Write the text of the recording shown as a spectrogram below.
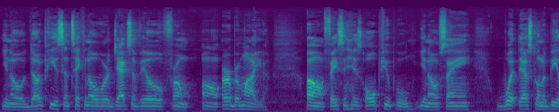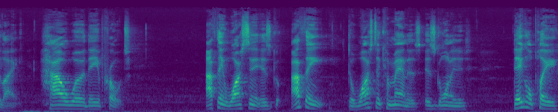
You know, Doug Pederson taking over Jacksonville from um, Urban Meyer, um, facing his old pupil. You know, saying what that's going to be like how will they approach? I think Washington is. I think the Washington Commanders is going to. They're gonna play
